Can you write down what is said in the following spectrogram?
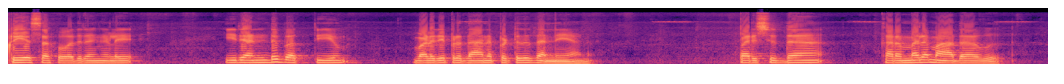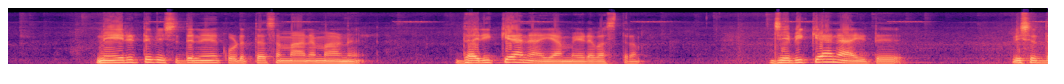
പ്രിയ സഹോദരങ്ങളെ ഈ രണ്ട് ഭക്തിയും വളരെ പ്രധാനപ്പെട്ടത് തന്നെയാണ്. പരിശുദ്ധ കർമ്മല മാതാവ് നേരിട്ട് വിശുദ്ധന് കൊടുത്ത സമ്മാനമാണ് ധരിക്കാനായി അമ്മയുടെ വസ്ത്രം. ജപിക്കാനായിട്ട് വിശുദ്ധ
